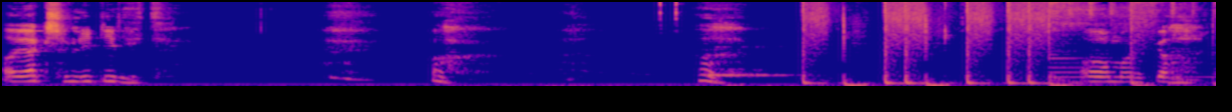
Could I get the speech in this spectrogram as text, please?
I actually did it. Oh, oh my god.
